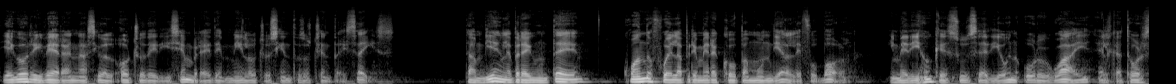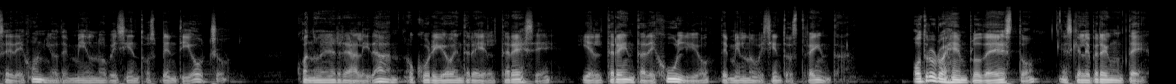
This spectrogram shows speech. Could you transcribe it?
Diego Rivera nació el 8 de diciembre de 1886. También le pregunté cuándo fue la primera Copa Mundial de Fútbol y me dijo que sucedió en Uruguay el 14 de junio de 1928, cuando en realidad ocurrió entre el 13 y el 30 de julio de 1930. Otro ejemplo de esto es que le pregunté,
